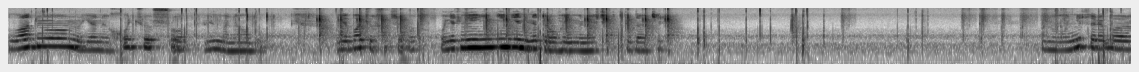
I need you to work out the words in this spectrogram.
Ладно, ну я не хочу, щоб він мене убив. Я бачу, що це був. О, ні, ні, ні, ні, не трогай мене, предатель. Ну, мені треба.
